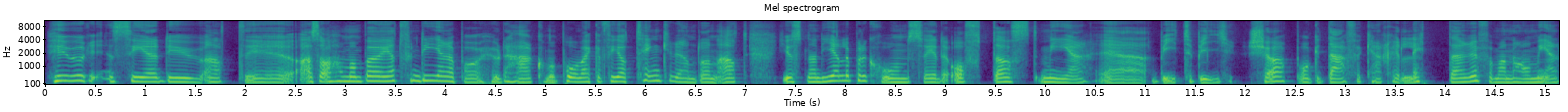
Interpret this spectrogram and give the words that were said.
Hur ser du att, eh, alltså har man börjat fundera på hur det här kommer påverka? För jag tänker ändå att just när det gäller produktion så är det oftast mer eh, B2B-köp och därför kanske lättare för man har mer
